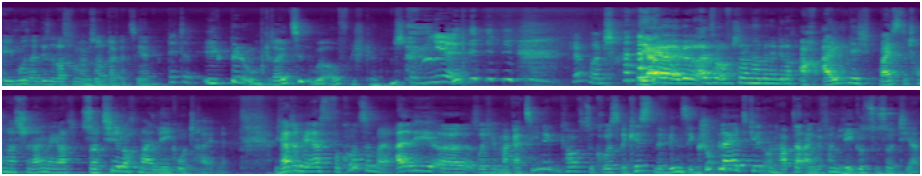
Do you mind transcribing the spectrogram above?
ich muss ein bisschen was von meinem Sonntag erzählen. Bitte. Ich bin um 13 Uhr aufgestanden. Stabil. Glückwunsch. Ja, ja, als wir aufgestanden haben, haben wir dann gedacht, ach eigentlich, weißt du, Tom, hast du schon lange mehr gemacht, sortier doch mal Lego-Teile. Ich hatte mir erst vor kurzem bei Aldi äh, solche Magazine gekauft, so größere Kisten mit winzigen Schubleitchen und habe dann angefangen, Lego zu sortieren.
